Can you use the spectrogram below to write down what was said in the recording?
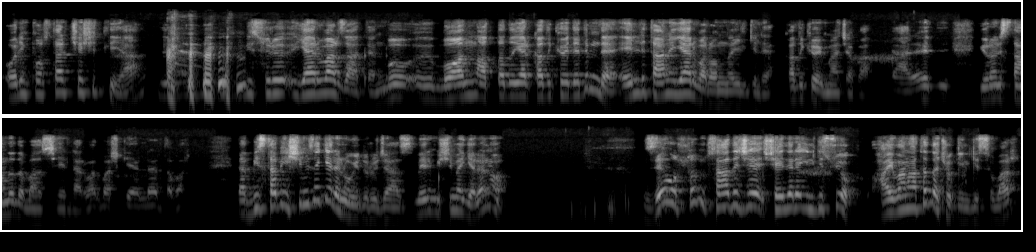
Olimposlar çeşitli ya. bir sürü yer var zaten. Bu e, Boğa'nın atladığı yer Kadıköy dedim de 50 tane yer var onunla ilgili. Kadıköy mü acaba? Yani e, Yunanistan'da da bazı şehirler var. Başka yerler de var. Ya biz tabii işimize gelen uyduracağız. Benim işime gelen o. Zeus'un sadece şeylere ilgisi yok. Hayvanata da çok ilgisi var.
